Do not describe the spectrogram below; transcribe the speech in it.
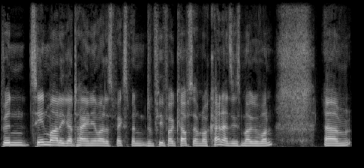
bin zehnmaliger Teilnehmer des Backspin FIFA Cups, wir haben noch kein einziges Mal gewonnen. Ähm,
